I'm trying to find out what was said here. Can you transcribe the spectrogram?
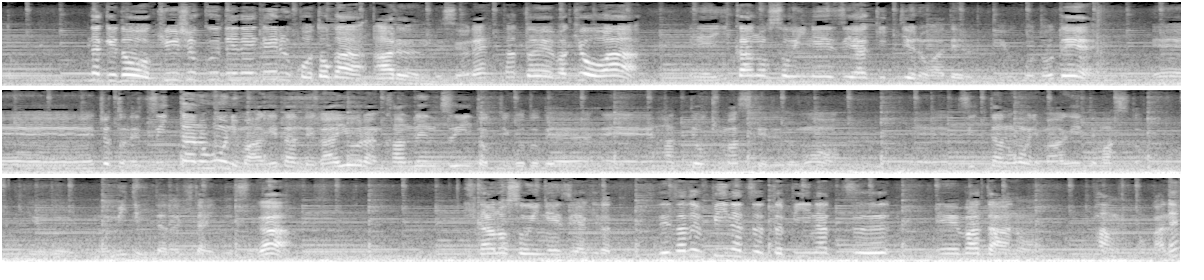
と。だけど給食でね出ることがあるんですよね。例えば今日は、えーイカのソイネーズ焼きっていうのが出るっていうことで、えーちょっとねツイッターの方にも上げたんで概要欄関連ツイートっていうことで、えー貼っておきますけれども、えツイッターの方にも上げてますというのを見ていただきたいんですがイカのソイネーズ焼きだったんで例えばピーナッツだったらピーナッツ、えバターのパンとかね。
